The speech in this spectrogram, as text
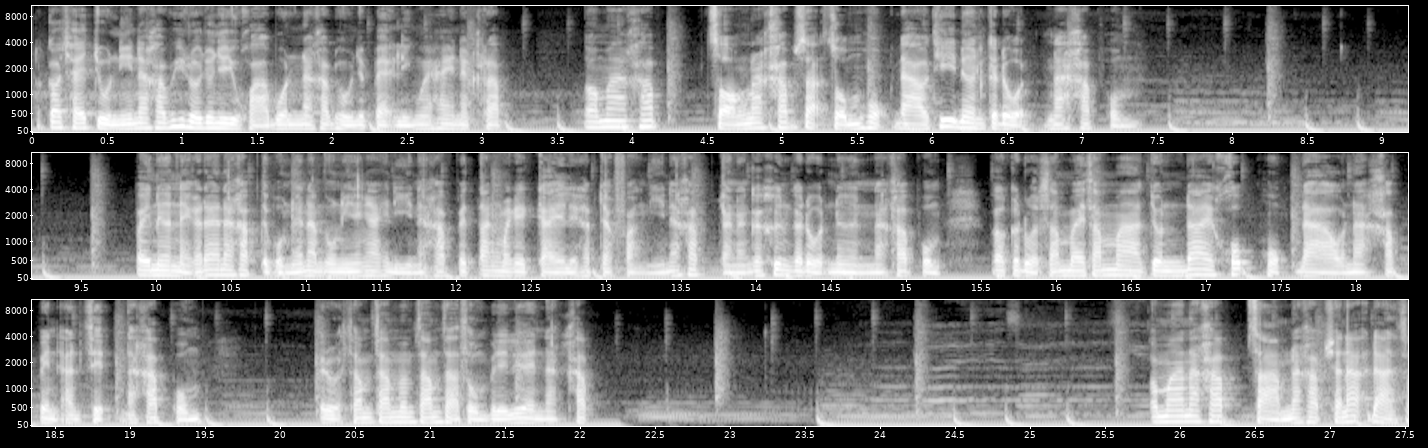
แล้วก็ใช้จูนนี้นะครับวิธีโหลดจูนจะอยู่ขวาบนนะครับผมจะแปะลิงก์ไว้ให้นะครับ ต่อมาครับ2นะครับสะสม 6 ดาวที่เนินกระโดดนะครับผม ไปเนินไหนก็ได้นะครับ แต่ผมแนะนำตรงนี้ง่ายดีนะครับ ไปตั้งมาไกลๆเลยครับจากฝั่งนี้นะครับ จากนั้นก็ขึ้นกระโดดเนินนะครับ ผมก็กระโดดซ้ำไปซ้ำมาจนได้ครบ 6 ดาวนะครับ เป็นอันเสร็จนะครับ ผมกระโดดซ้ำๆซ้ำๆสะสมไปเรื่อยๆนะครับต่อมานะครับ3นะครับชนะด่านส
